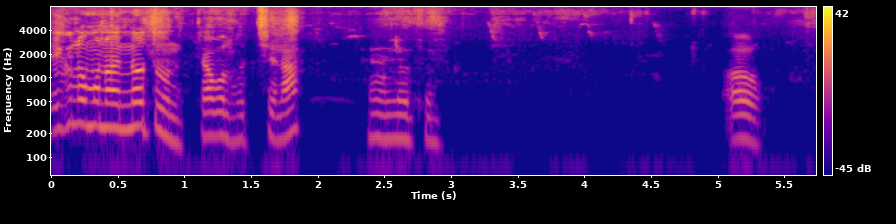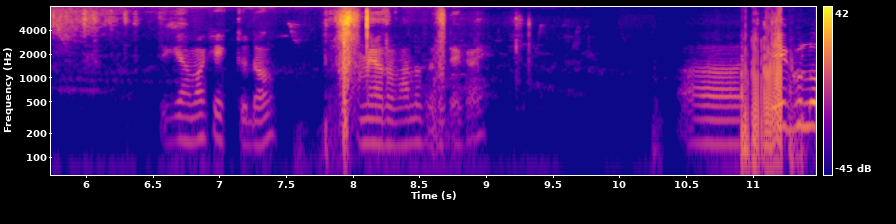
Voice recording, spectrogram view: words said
এগুলো মনে হয় নতুন কেবল হচ্ছে না? হ্যাঁ নতুন। ও ঠিক আমাকে একটু দাও। আমি আরও ভালো করে দেখাই। এগুলো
